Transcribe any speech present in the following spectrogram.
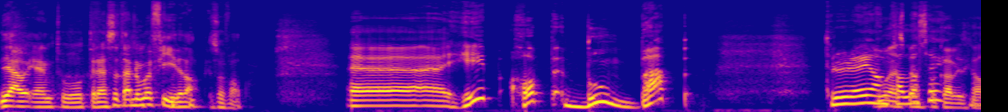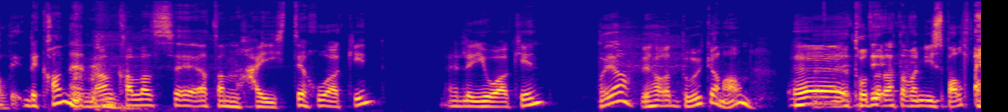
De er jo 1, 2 og 3, så det er nummer fire, da, i så fall. Uh, hip, hopp, boom, bap. Tror jeg han er kaller seg. Det, det kan hende han kaller seg at han heter Joaquin. Eller Joaquin. Å ja, vi har et brukernavn. Eh, Jeg trodde det- dette var en ny spalte.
